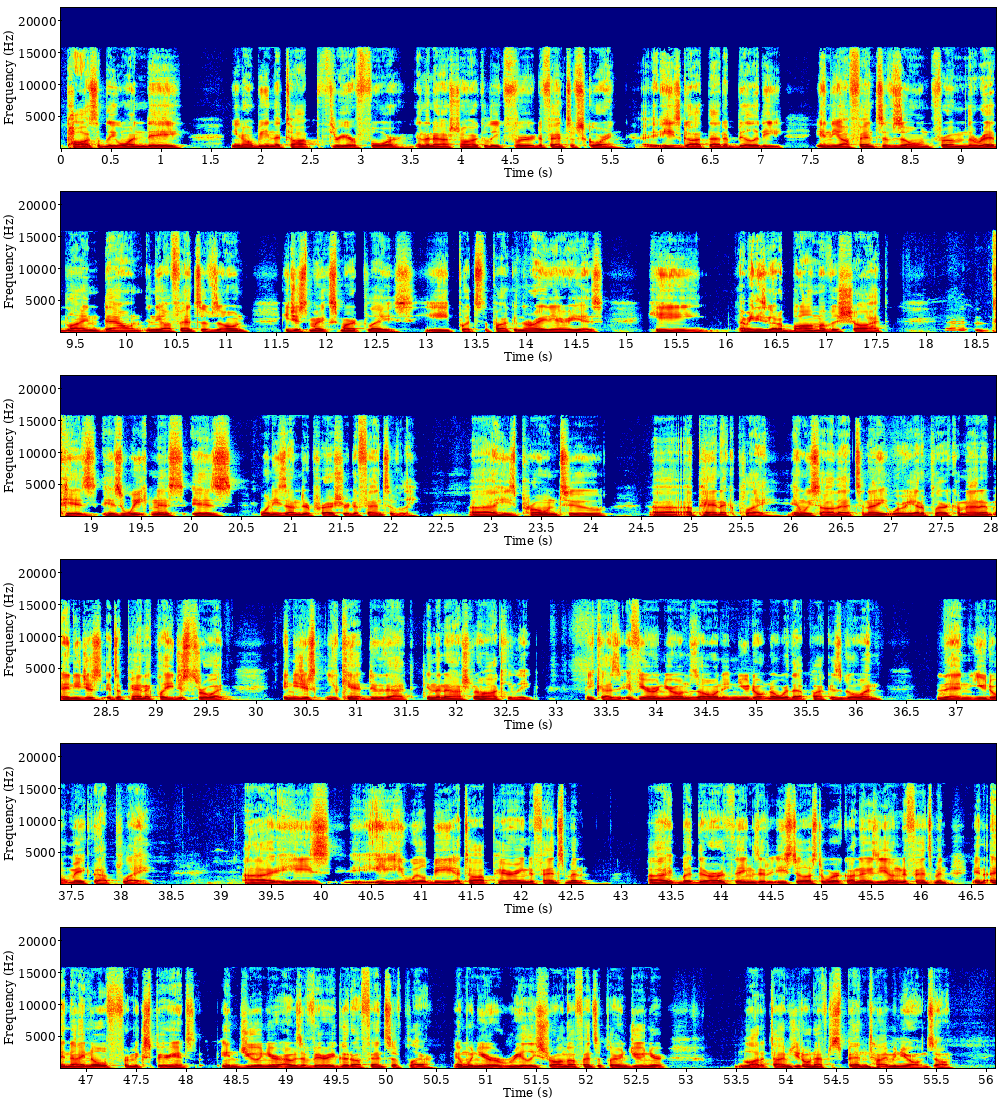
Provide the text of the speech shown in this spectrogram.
possibly one day, you know, be in the top three or four in the National Hockey League for defensive scoring. He's got that ability in the offensive zone from the red line down in the offensive zone. He just makes smart plays. He puts the puck in the right areas. He, I mean, he's got a bomb of a shot. His his weakness is when he's under pressure defensively. Uh, he's prone to uh, a panic play, and we saw that tonight where he had a player come at him, and you just it's a panic play. You just throw it, and you just you can't do that in the National Hockey League because if you're in your own zone and you don't know where that puck is going, then you don't make that play. Uh, he's he, he will be a top pairing defenseman, uh, but there are things that he still has to work on. Now, he's a young defenseman, and and I know from experience in junior, I was a very good offensive player. And when you're a really strong offensive player in junior, a lot of times you don't have to spend time in your own zone.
